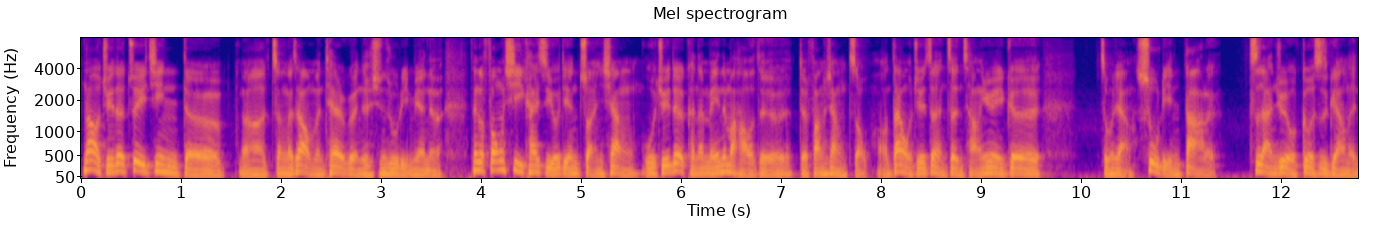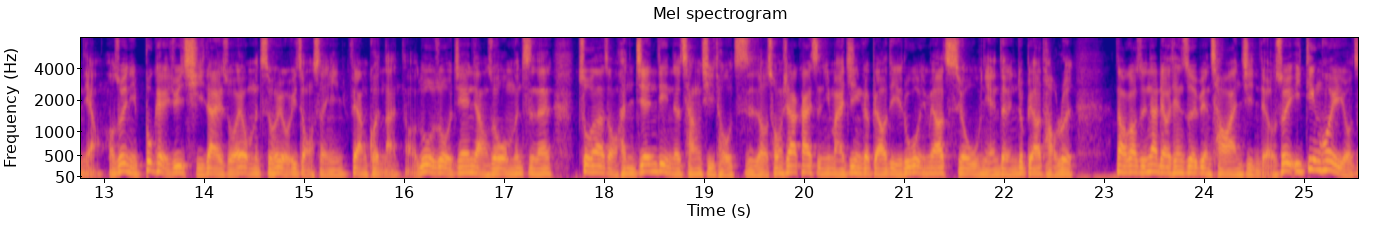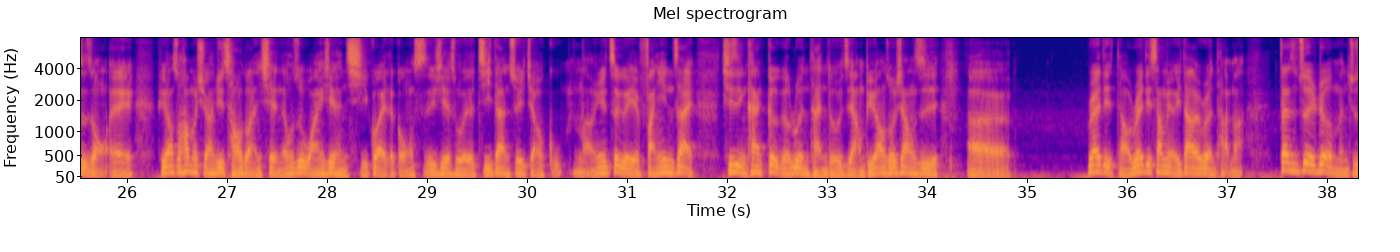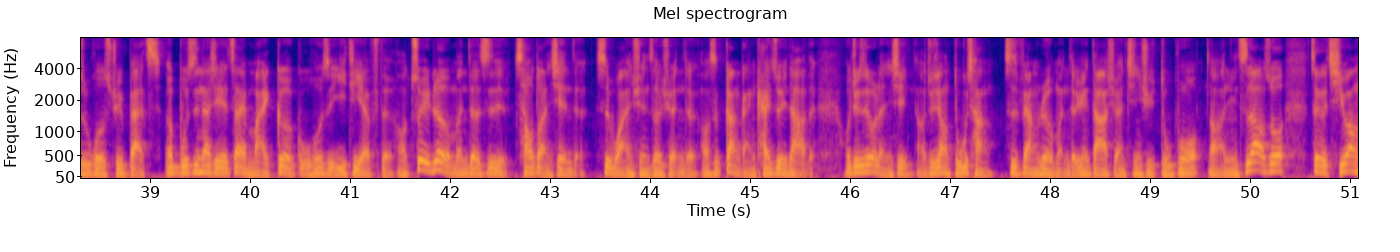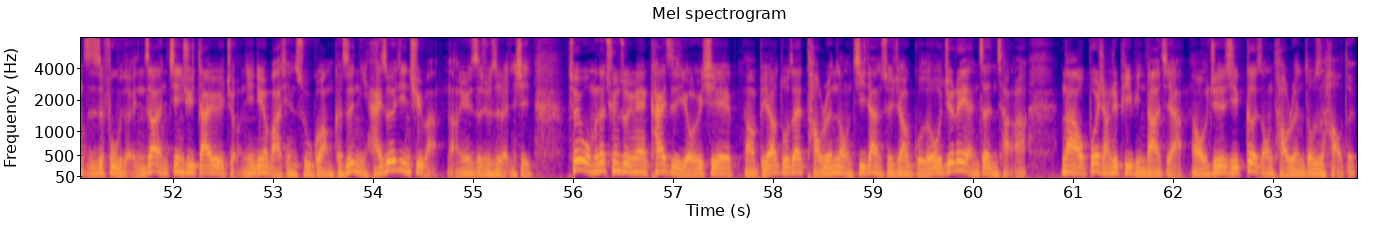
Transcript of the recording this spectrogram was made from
那我觉得最近的呃，整个在我们 Telegram 的群组里面呢，那个风气开始有点转向，我觉得可能没那么好的的方向走啊，但我觉得这很正常，因为一个怎么讲，树林大了。自然就有各式各样的鸟，所以你不可以去期待说，哎，我们只会有一种声音，非常困难。如果说我今天讲说，我们只能做那种很坚定的长期投资哦，从现在开始你买进一个标的，如果你们要持有五年的，你就不要讨论。那我告诉你，那聊天室会变超安静的，所以一定会有这种，哎，比方说他们喜欢去炒短线的，或者玩一些很奇怪的公司，一些所谓的鸡蛋水饺股啊，因为这个也反映在，其实你看各个论坛都是这样，比方说像是呃。Reddit 啊，Reddit 上面有一大堆论坛嘛，但是最热门就是 Wall Street Bets，而不是那些在买个股或是 ETF 的哦。最热门的是超短线的，是玩选择权的哦，是杠杆开最大的。我觉得这有人性啊，就像赌场是非常热门的，因为大家喜欢进去赌博啊。你知道说这个期望值是负的，你知道你进去待越久，你一定会把钱输光，可是你还是会进去吧？啊，因为这就是人性。所以我们的群组里面开始有一些啊比较多在讨论这种鸡蛋水饺股的，我觉得也很正常啊。那我不会想去批评大家啊，我觉得其实各种讨论都是好的。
